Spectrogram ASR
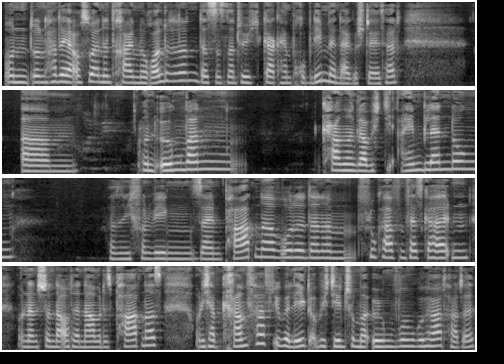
und, und hatte ja auch so eine tragende Rolle dann, dass es natürlich gar kein Problem mehr dargestellt hat. Ähm, und irgendwann kam dann, glaube ich, die Einblendung, also nicht von wegen, sein Partner wurde dann am Flughafen festgehalten und dann stand da auch der Name des Partners und ich habe krampfhaft überlegt, ob ich den schon mal irgendwo gehört hatte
